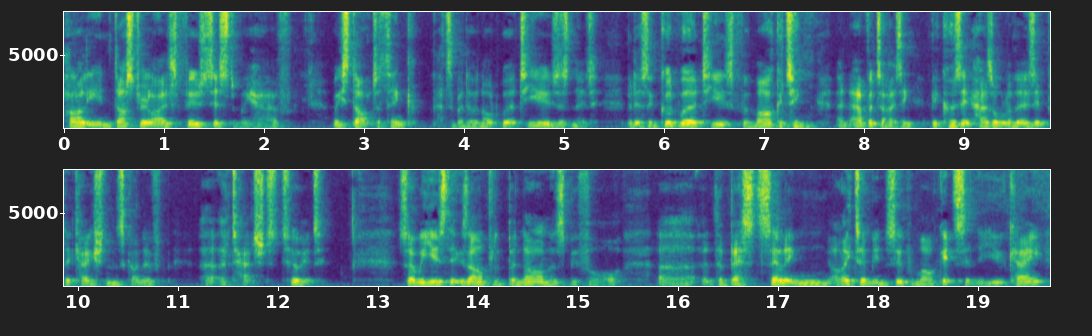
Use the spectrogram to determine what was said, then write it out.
highly industrialized food system we have, we start to think that's a bit of an odd word to use, isn't it? but it's a good word to use for marketing and advertising because it has all of those implications kind of uh, attached to it. So we used the example of bananas before. Uh, the best selling item in supermarkets in the UK.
